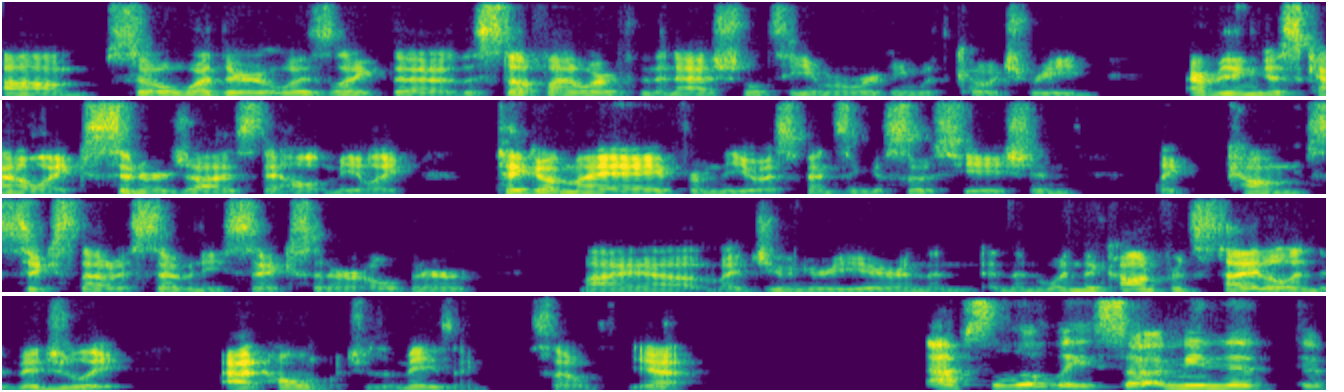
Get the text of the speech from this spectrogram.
Um, so whether it was like the the stuff I learned from the national team or working with Coach Reed, everything just kind of like synergized to help me like pick up my A from the U.S. Fencing Association, like come sixth out of 76 at our opener my uh, my junior year, and then and then win the conference title individually at home, which is amazing. So yeah. Absolutely. So I mean, the, the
